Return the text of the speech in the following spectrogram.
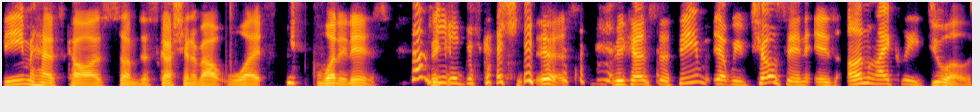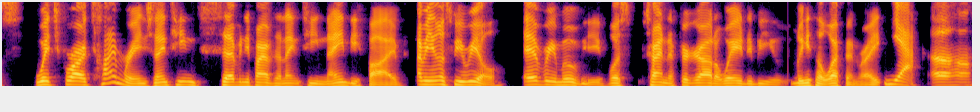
theme has caused some discussion about what what it is. Some Bec- heated discussion. Yes, because the theme that we've chosen is unlikely duos, which for our time range, 1975 to 1995. I mean, let's be real. Every movie was trying to figure out a way to be lethal weapon, right? Yeah. Uh huh.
